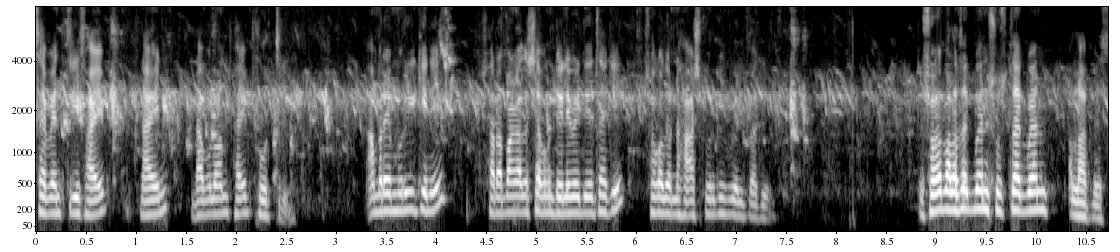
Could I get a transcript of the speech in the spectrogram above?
seven three five nine double one five four three. আমরা এই মুরগি কিনি, সারা বাংলাদেশে এবং ডেলিভারি দিয়ে থাকি, সকল ধরনের হাঁস মুরগি, কোয়েল পাখি। তো সবাই ভালো থাকবেন, সুস্থ থাকবেন, আল্লাহ হাফেজ।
